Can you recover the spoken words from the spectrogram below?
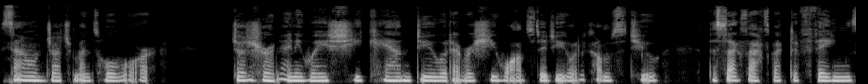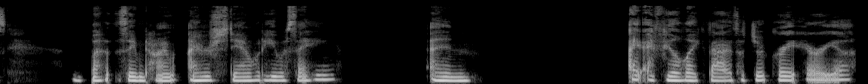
sound judgmental or judge her in any way, she can do whatever she wants to do when it comes to the sex aspect of things. But at the same time, I understand what he was saying. And I, I feel like that is such a great area.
